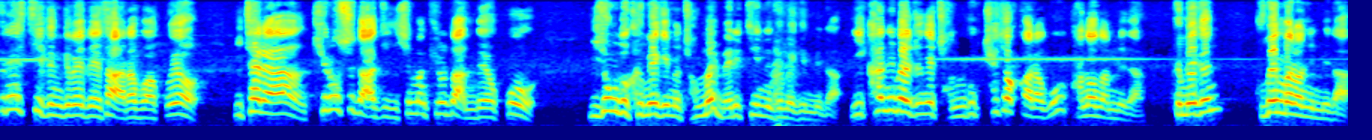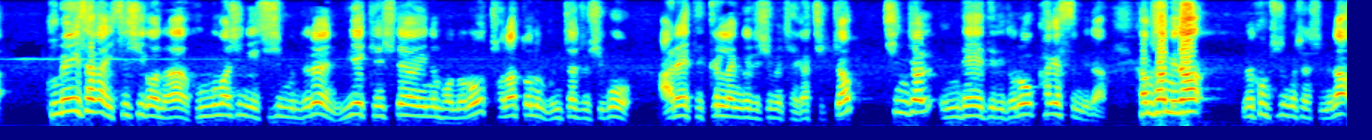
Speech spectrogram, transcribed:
프레스티 등급에 대해서 알아보았고요. 이 차량 키로수도 아직 20만 킬로도 안 되었고 이 정도 금액이면 정말 메리트 있는 금액입니다. 이 카니발 중에 전국 최저가라고 단언합니다. 금액은 900만 원입니다. 구매 의사가 있으시거나 궁금하신 게 있으신 분들은 위에 게시되어 있는 번호로 전화 또는 문자 주시고 아래 댓글 남겨주시면 제가 직접 친절 응대해 드리도록 하겠습니다. 감사합니다. 웰컴 투 중고차였습니다.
